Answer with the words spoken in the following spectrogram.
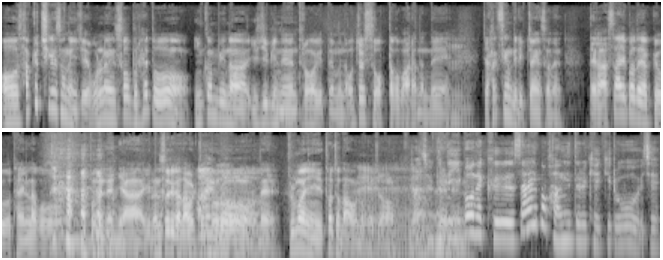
어, 학교 측에서는 이제 온라인 수업을 해도 인건비나 유지비는 들어가기 때문에 어쩔 수 없다고 말하는데 음. 이제 학생들 입장에서는 내가 사이버 대학교 다니려고 돈을 냈냐 이런 소리가 나올 정도로. 네, 불만이 터져 나오는 네. 거죠. 맞아요. 네, 근데 네, 네. 이번에 그 사이버 강의들을 계기로 이제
